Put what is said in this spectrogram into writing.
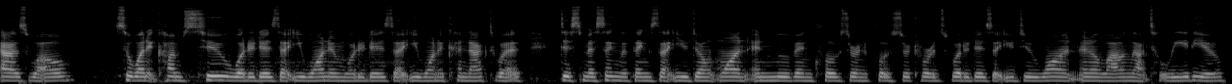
as well so when it comes to what it is that you want and what it is that you want to connect with dismissing the things that you don't want and moving closer and closer towards what it is that you do want and allowing that to lead you.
